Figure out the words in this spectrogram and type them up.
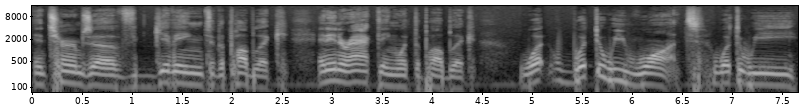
in terms of giving to the public and interacting with the public. What what do we want? What do we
